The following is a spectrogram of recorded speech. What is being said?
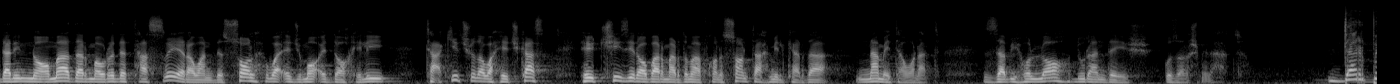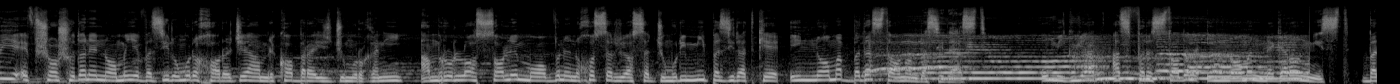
در این نامه در مورد تسریع روند صلح و اجماع داخلی تأکید شده و هیچ کس هیچ چیزی را بر مردم افغانستان تحمیل کرده نمی‌تواند. زبیح الله دوراندیش گزارش می‌دهد. در پی افشا شدن نامه وزیر امور خارجه امریکا برای رئیس جمهور غنی امرالله سالم معاون نخست ریاست جمهوری میپذیرد که این نامه به دست آنان رسیده است. او می‌گوید از فرستادن این نامه نگران نیست و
